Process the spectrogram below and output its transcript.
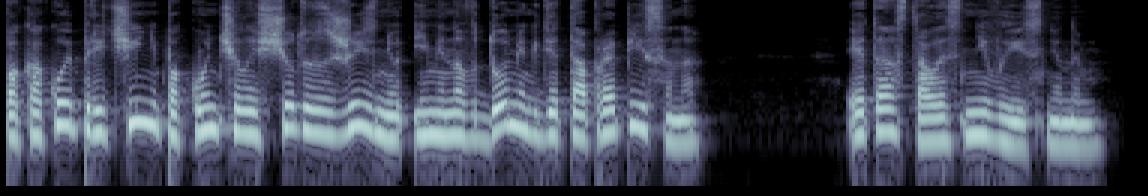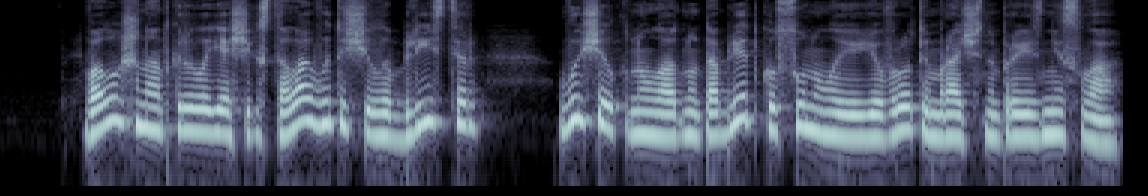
По какой причине покончила счеты с жизнью именно в доме, где та прописана? Это осталось невыясненным. Волошина открыла ящик стола, вытащила блистер, выщелкнула одну таблетку, сунула ее в рот и мрачно произнесла.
